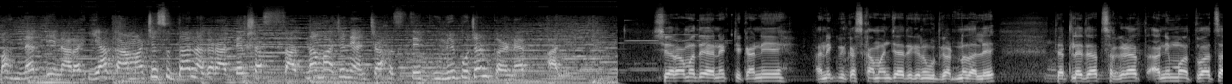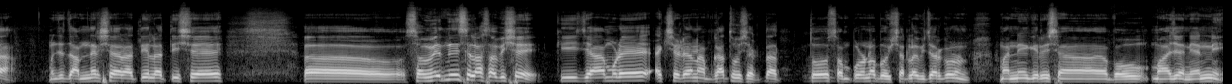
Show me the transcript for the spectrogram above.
बांधण्यात येणार आहे. या कामाचे सुद्धा नगराध्यक्षा साधना महाजन यांच्या हस्ते भूमिपूजन करण्यात आले. शहरामध्ये अनेक ठिकाणी अनेक विकास कामांच्या या ठिकाणी उद्घाटन झाले. त्यातल्या त्यात सगळ्यात आणि महत्त्वाचा म्हणजे जामनेर शहरातील अतिशय संवेदनशील असा विषय की ज्यामुळे ॲक्सिडेंट अपघात होऊ शकतात तो संपूर्ण भविष्यातला विचार करून मान्य गिरीश भाऊ महाजन यांनी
